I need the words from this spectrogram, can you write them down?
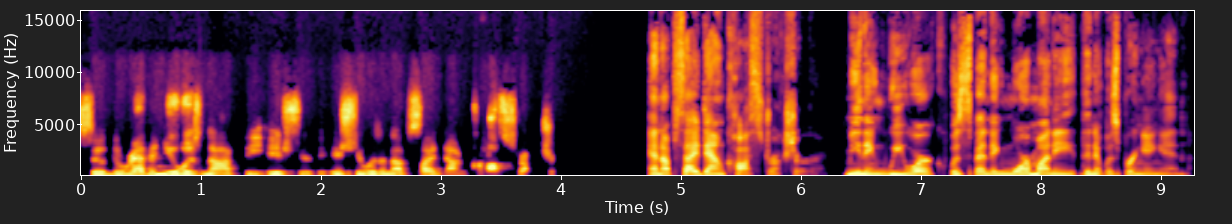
So the revenue was not the issue. The issue was an upside down cost structure. An upside down cost structure, meaning WeWork was spending more money than it was bringing in.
